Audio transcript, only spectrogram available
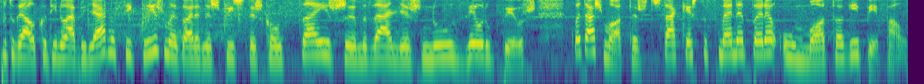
Portugal continua a brilhar no ciclismo, agora nas pistas com seis medalhas nos europeus. Quanto às motas, destaque esta semana para o MotoGP, Paulo.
